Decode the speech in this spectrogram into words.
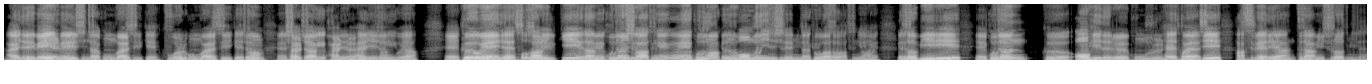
아이들이 매일매일 진짜 공부할 수 있게 국어를 공부할 수 있게 좀 예, 철저하게 관리를 할 예정이고요. 예, 그 외에 이제 소설 읽기 그다음에 고전 시가 같은 경우에 고등학교는 원문이 제시됩니다. 교과서 같은 경우에 그래서 미리 예, 고전 그 어휘들을 공부를 해둬야지 학습에 대한 부담이 줄어듭니다.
